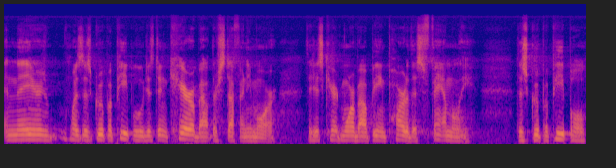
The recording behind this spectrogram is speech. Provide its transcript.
And they're was this group of people who just didn't care about their stuff anymore. They just cared more about being part of this family, this group of people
